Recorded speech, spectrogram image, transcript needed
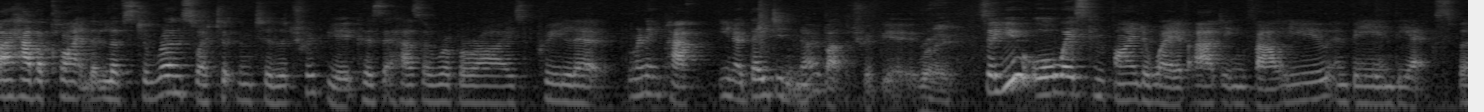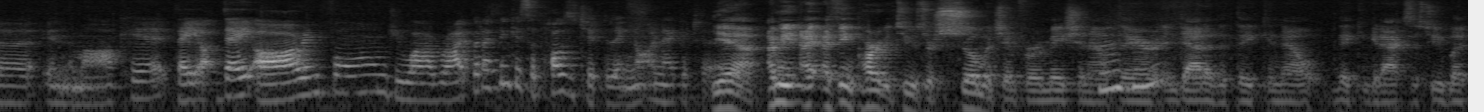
I have a client that loves to run, so I took them to the Tribute because it has a rubberized pre-lit running path. You know, they didn't know about the Tribute. Right. So you always can find a way of adding value and being the expert in the market. They are, they are informed, you are right, but I think it's a positive thing, not a negative. Yeah, I mean, I, I think part of it too is there's so much information out Mm-hmm. there and data that they can now they can get access to, but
